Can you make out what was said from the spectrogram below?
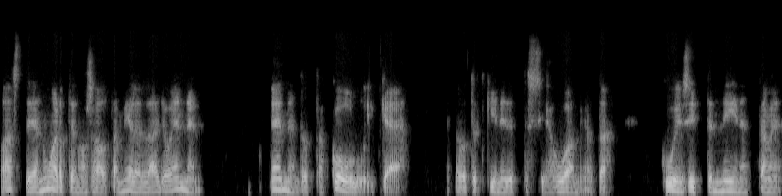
lasten ja nuorten osalta, mielellään jo ennen, ennen tota kouluikää, että kiinnitettäisiin siihen huomiota, kuin sitten niin, että me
